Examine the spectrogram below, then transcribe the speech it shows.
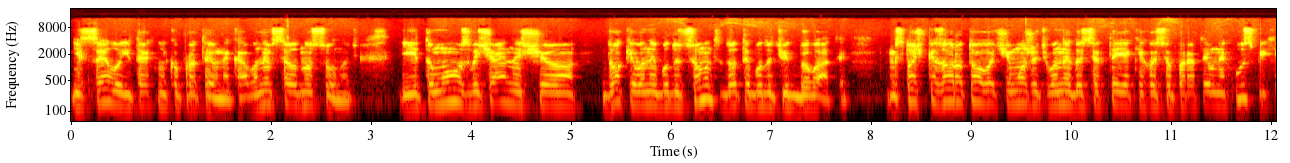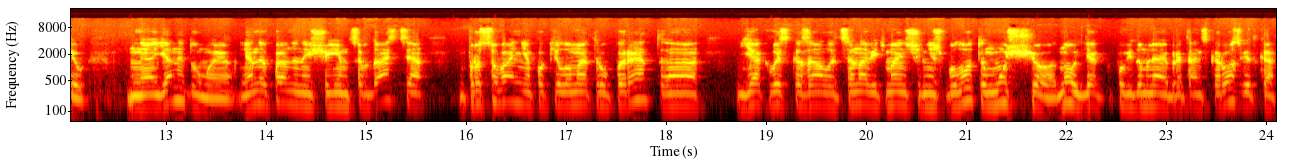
і силу, і техніку противника. Вони все одно сунуть. І тому, звичайно, що доки вони будуть сунути, доти будуть відбивати. З точки зору того, чи можуть вони досягти якихось оперативних успіхів, е, я не думаю. Я не впевнений, що їм це вдасться. Просування по кілометру вперед, е, як ви сказали, це навіть менше ніж було, тому що ну як повідомляє британська розвідка,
